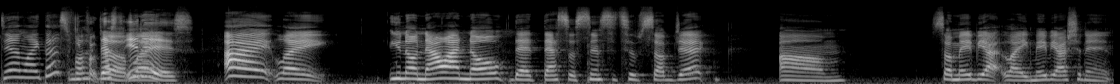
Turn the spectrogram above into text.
damn, like that's fucked That's up. it like, is. I like, you know, now I know that that's a sensitive subject. Um, so maybe I like maybe I shouldn't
